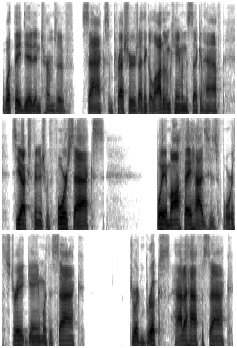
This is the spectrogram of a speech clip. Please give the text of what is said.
what they did in terms of sacks and pressures, I think a lot of them came in the second half. Seahawks finished with four sacks. Boye Mafe has his fourth straight game with a sack. Jordyn Brooks had a half a sack.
